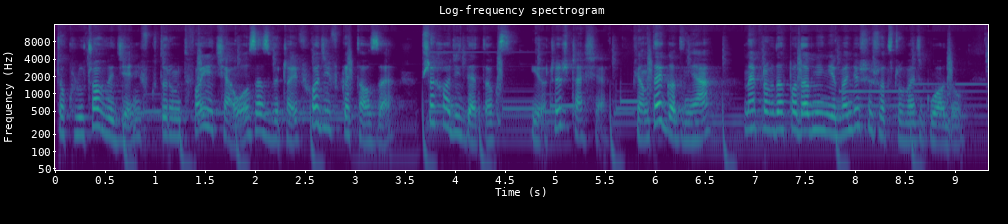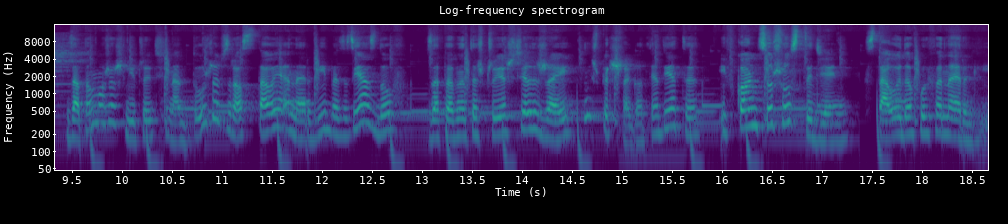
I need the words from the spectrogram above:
To kluczowy dzień, w którym Twoje ciało zazwyczaj wchodzi w ketozę, przechodzi detoks i oczyszcza się. Piątego dnia najprawdopodobniej nie będziesz już odczuwać głodu. Za to możesz liczyć na duży wzrost stałej energii bez zjazdów. Zapewne też czujesz się lżej niż pierwszego dnia diety. I w końcu szósty dzień. Stały dopływ energii,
